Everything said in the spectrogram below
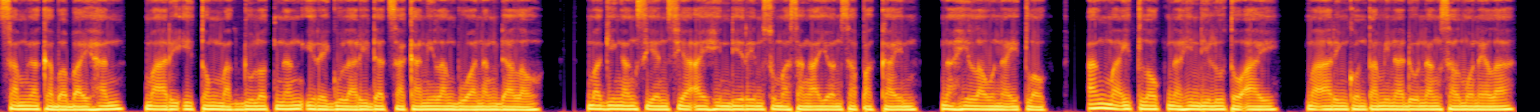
Sa mga kababayhan, maaari itong magdulot ng irregularidad sa kanilang buwanang dalaw. Maging ang siyensya ay hindi rin sumasangayon sa pagkain na hilaw na itlog. Ang maitlog na hindi luto ay maaring kontaminado ng salmonella,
